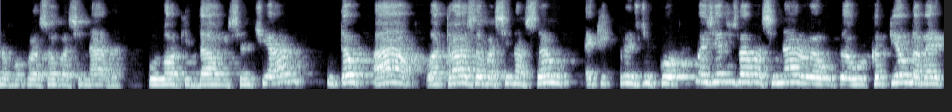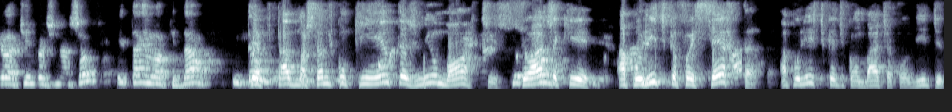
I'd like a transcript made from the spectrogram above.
da população vacinada, o lockdown em Santiago. Então, ah, o atraso da vacinação é que prejudicou. Mas eles lá vacinaram, é o, é o campeão da América Latina de vacinação e está em lockdown. Então, Deputado, nós estamos com 500 mil mortes. O senhor acha que a política foi certa? A política de combate à Covid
